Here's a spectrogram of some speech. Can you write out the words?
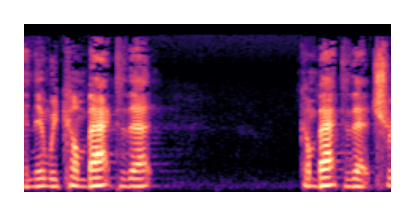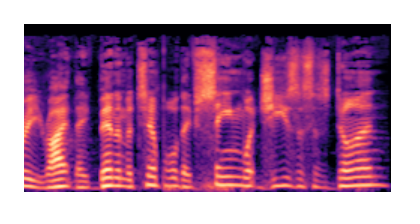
And then we come back to that come back to that tree, right? They've been in the temple, they've seen what Jesus has done.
